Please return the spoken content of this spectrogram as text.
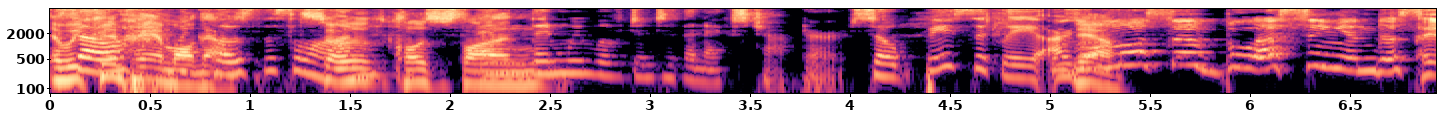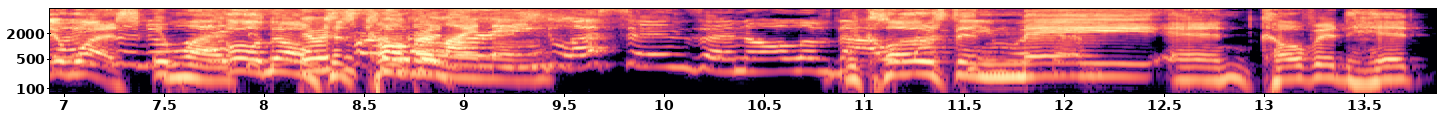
and we couldn't pay them all we now. closed the salon, So close the salon. and then we moved into the next chapter so basically our It's Yeah. almost a blessing in disguise. It was. It was. Oh, no, because was silver COVID- lining lessons and all of that. we closed that in came with it. May, and COVID hit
